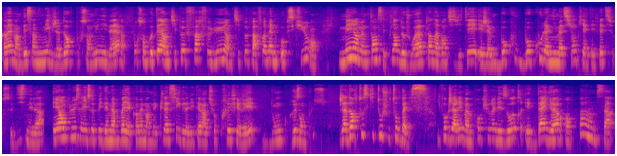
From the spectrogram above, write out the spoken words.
quand même un dessin animé que j'adore pour son univers, pour son côté un petit peu farfelu, un petit peu parfois même obscur. Mais en même temps, c'est plein de joie, plein d'inventivité et j'aime beaucoup, beaucoup l'animation qui a été faite sur ce Disney-là. Et en plus, Alice au Pays des Merveilles est quand même un des classiques de la littérature préférée, donc raison de plus. J'adore tout ce qui touche autour d'Alice. Il faut que j'arrive à me procurer les autres et d'ailleurs, en parlant de ça,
